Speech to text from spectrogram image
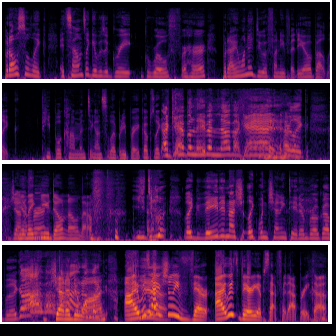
But also like it sounds like it was a great growth for her. But I want to do a funny video about like people commenting on celebrity breakups like I can't believe in love again. and you're like Jennifer You're like, you don't know them. you don't like they did not sh- like when Channing Tatum broke up they're like oh Jenna God," Dewan. Like, I was yeah. actually very, I was very upset for that breakup.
